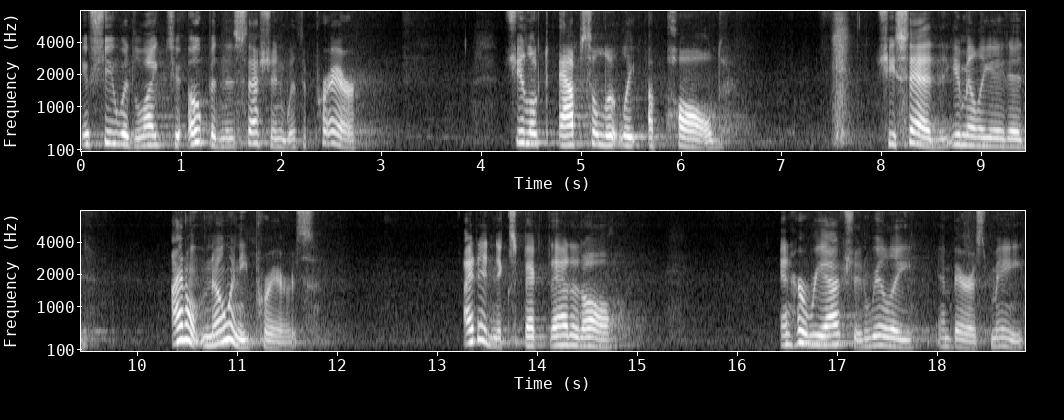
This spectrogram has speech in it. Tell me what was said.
if she would like to open this session with a prayer. She looked absolutely appalled. She said, humiliated, I don't know any prayers. I didn't expect that at all. And her reaction really embarrassed me.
